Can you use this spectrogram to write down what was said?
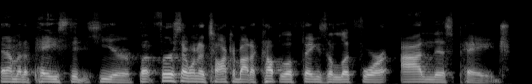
and I'm going to paste it here. But first, I want to talk about a couple of things to look for on this page.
